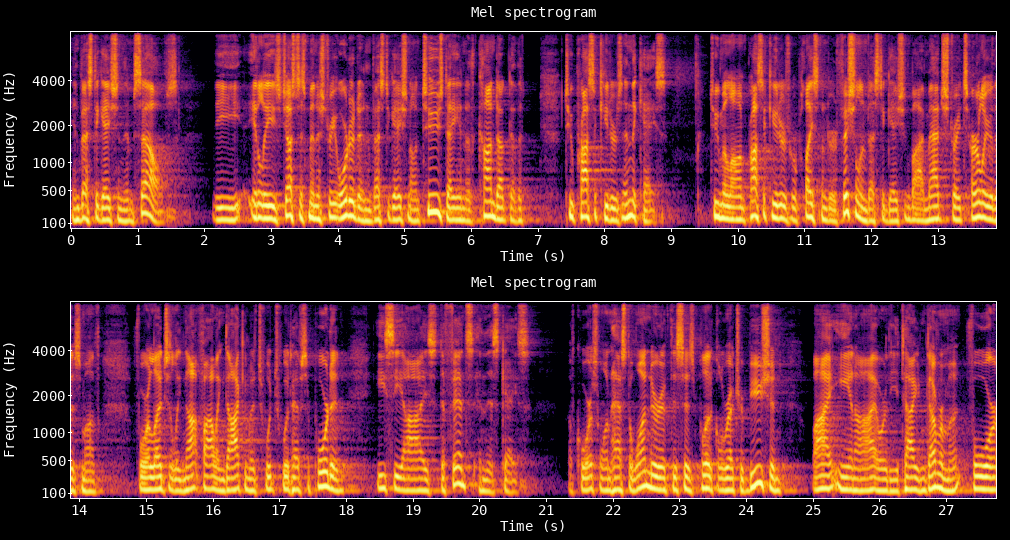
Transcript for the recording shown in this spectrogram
investigation themselves. The Italy's Justice Ministry ordered an investigation on Tuesday into the conduct of the two prosecutors in the case. Two Milan prosecutors were placed under official investigation by magistrates earlier this month for allegedly not filing documents which would have supported ENI's defense in this case. Of course, one has to wonder if this is political retribution by ENI or the Italian government for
